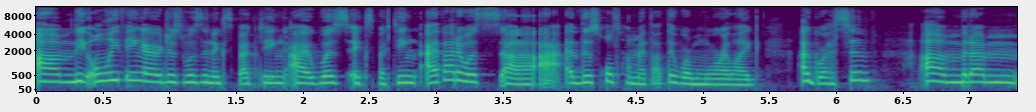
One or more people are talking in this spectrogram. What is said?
Um, the only thing I just wasn't expecting, I was expecting, I thought it was, uh, I, this whole time I thought they were more like aggressive um, but I'm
